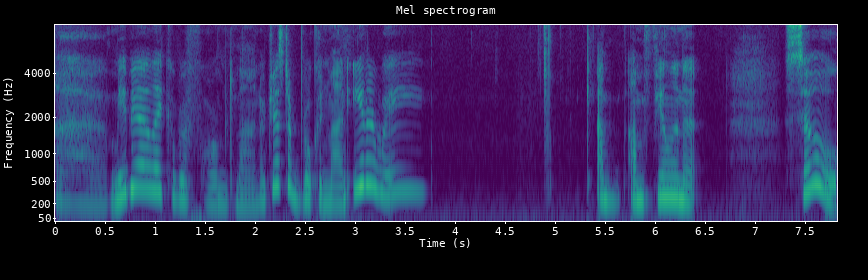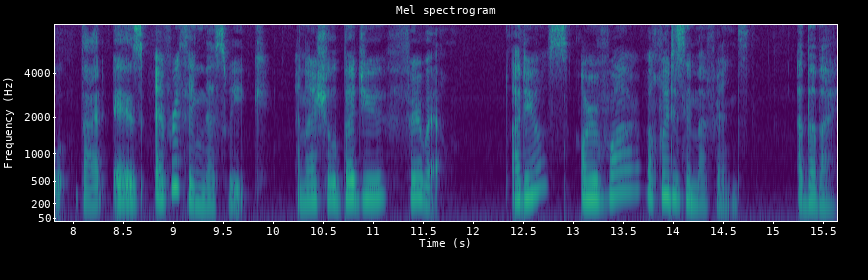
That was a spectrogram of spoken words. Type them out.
uh, maybe I like a reformed man or just a broken man. Either way, I'm I'm feeling it. So that is everything this week, and I shall bid you farewell. Adios, au revoir, au revoir, my friends. Bye bye.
